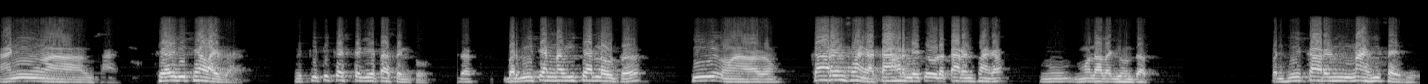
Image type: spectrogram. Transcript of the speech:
आणि खेळ बी खेळायचा. किती कष्ट घेत असेल तो. बरं मी त्यांना विचारलं होतं की कारण सांगा का हरले तेवढं कारण सांगा? मुलाला घेऊन जातो पण हे कारण नाही साहेब हे.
